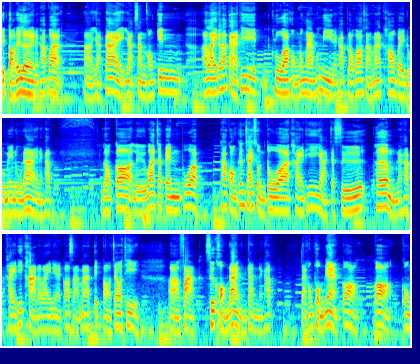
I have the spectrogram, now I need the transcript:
ติดต่อได้เลยนะครับว่าอยากได้อยากสั่งของกินอะไรก็แล้วแต่ที่ครัวของโรงแรมเขามีนะครับ เราก็สามารถเข้าไปดูเมนูได้นะครับ แล้วก็หรือว่าจะเป็นพวก ข้าวของเครื่องใช้ส่วนตัว ใครที่อยากจะซื้อเพิ่มนะครับ ใครที่ขาดอะไรเนี่ยก็สามารถติดต่อเจ้าที่ฝากซื้อของได้เหมือนกันนะครับ แต่ของผมเนี่ยก็ก็คง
